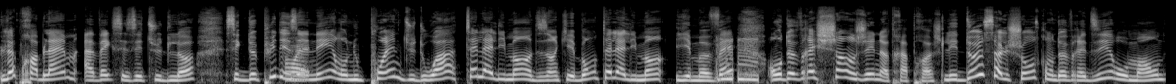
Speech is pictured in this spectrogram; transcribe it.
le problème avec ces études-là, c'est que depuis des années, on nous pointe du doigt tel aliment en disant qu'il est bon, tel aliment il est mauvais. Mm-hmm. On devrait changer notre approche. Les deux seules choses qu'on devrait dire au monde,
